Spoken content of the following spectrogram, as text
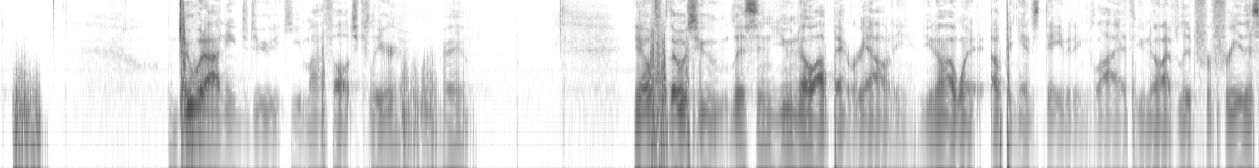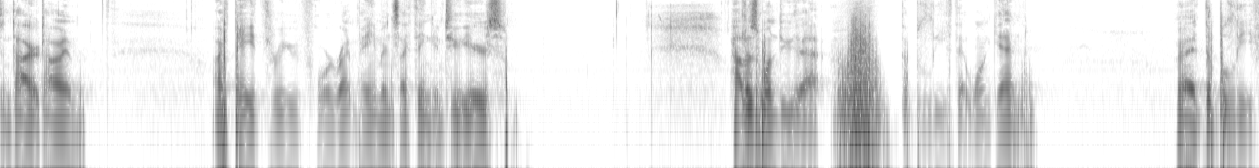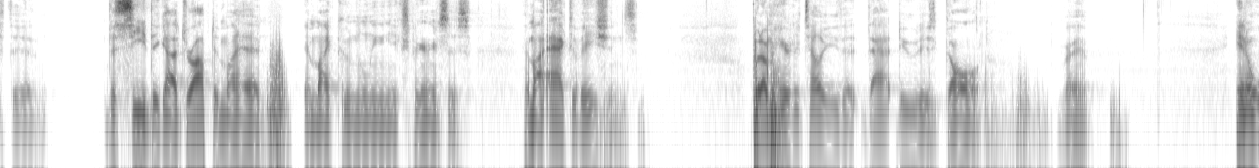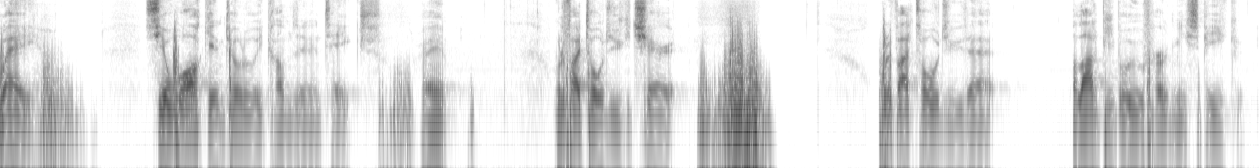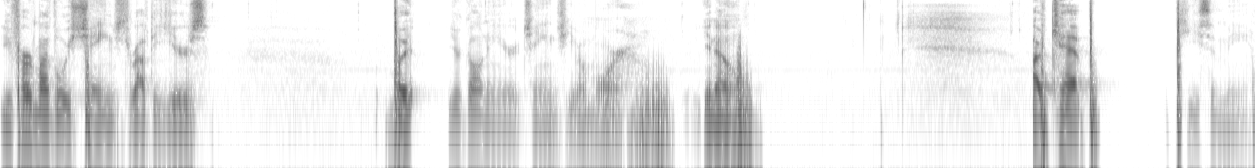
Do what I need to do to keep my thoughts clear, right? You know, for those who listen, you know I bent reality. You know I went up against David and Goliath. You know I've lived for free this entire time. I've paid three, four rent payments, I think, in two years. How does one do that? The belief that one can. Right? The belief, the the seed that got dropped in my head, in my Kundalini experiences, in my activations. But I'm here to tell you that that dude is gone, right? In a way. See, a walk in totally comes in and takes, right? What if I told you you could share it? What if I told you that a lot of people who've heard me speak, you've heard my voice change throughout the years, but you're going to hear it change even more, you know? I've kept piece of me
